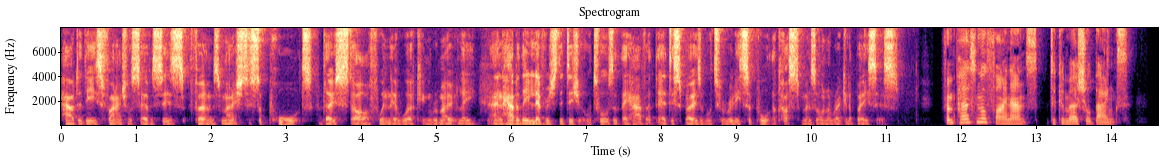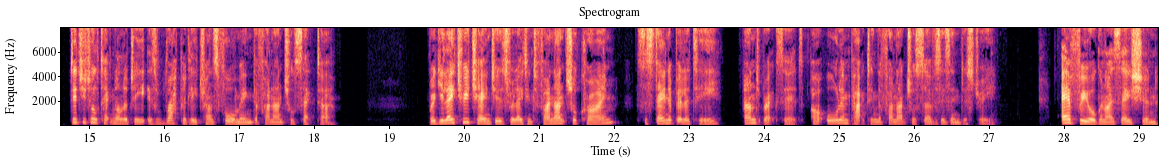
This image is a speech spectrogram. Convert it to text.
How do these financial services firms manage to support those staff when they're working remotely? And how do they leverage the digital tools that they have at their disposal to really support the customers on a regular basis? From personal finance to commercial banks, digital technology is rapidly transforming the financial sector. Regulatory changes relating to financial crime, sustainability, and Brexit are all impacting the financial services industry. Every organisation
